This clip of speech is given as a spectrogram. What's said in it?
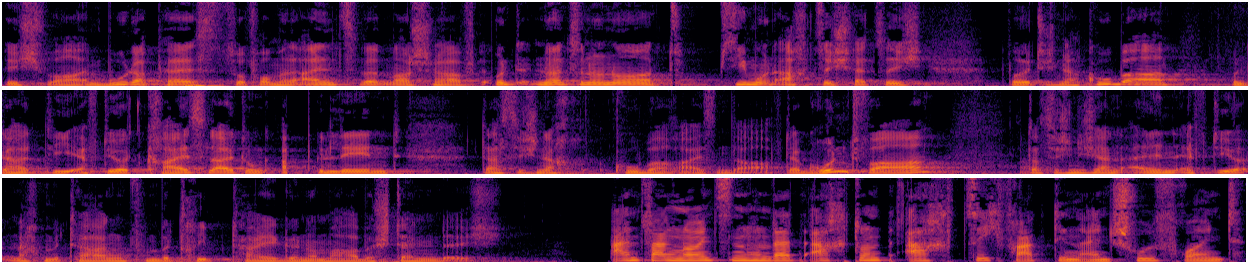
ich war in Budapest zur Formel 1 Weltmeisterschaft und 1987 schätze ich, wollte ich nach Kuba und da hat die FDJ-Kreisleitung abgelehnt, dass ich nach Kuba reisen darf. Der Grund war, dass ich nicht an allen FDJ-Nachmittagen vom Betrieb teilgenommen habe, ständig. Anfang 1988 fragt ihn ein Schulfreund,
